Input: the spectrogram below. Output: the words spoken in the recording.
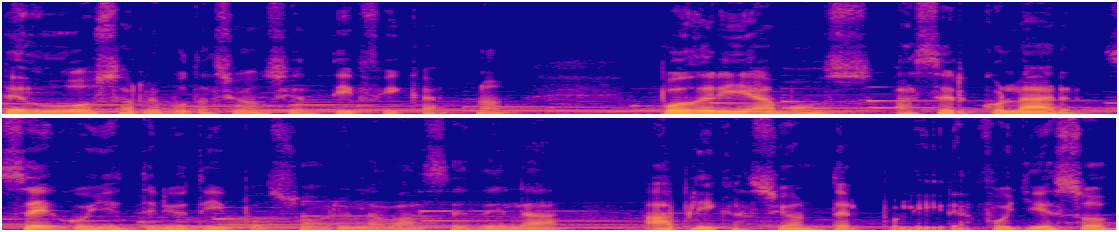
de dudosa reputación científica, ¿no? podríamos hacer colar sesgo y estereotipos sobre la base de la aplicación del polígrafo. Y eso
